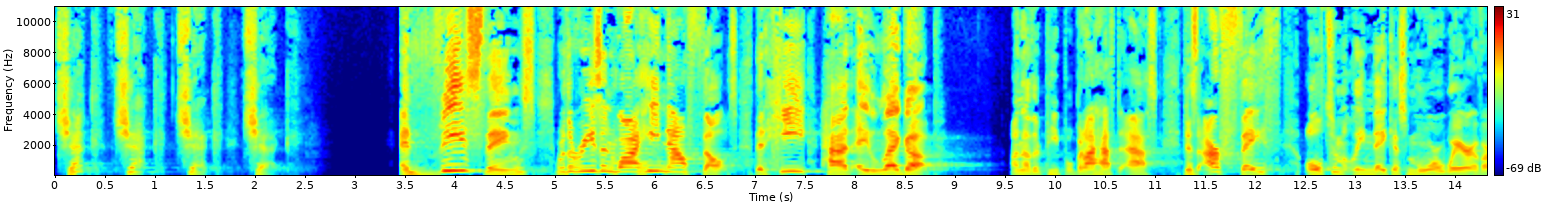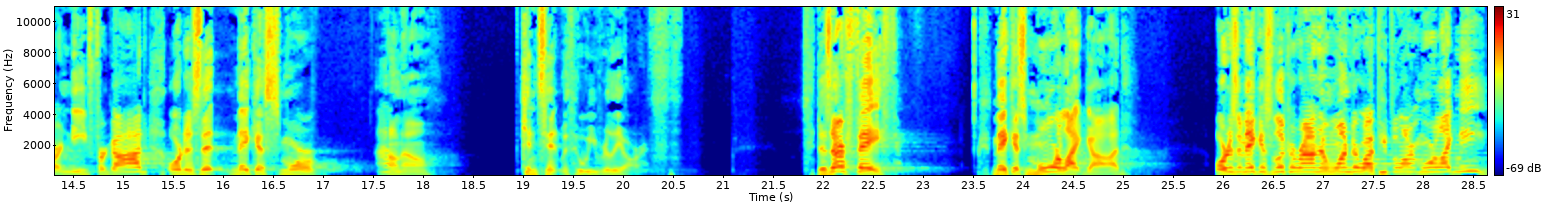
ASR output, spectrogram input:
Check, check, check, check. And these things were the reason why he now felt that he had a leg up on other people. But I have to ask does our faith ultimately make us more aware of our need for God, or does it make us more I don't know, content with who we really are? Does our faith make us more like God, or does it make us look around and wonder why people aren't more like me?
